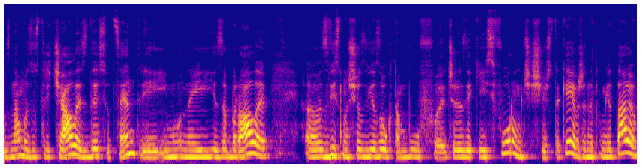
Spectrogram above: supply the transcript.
з нами зустрічалась десь у центрі, і ми у неї її забирали. Е, Звісно, що зв'язок там був е, через якийсь форум чи щось таке, я вже не пам'ятаю,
